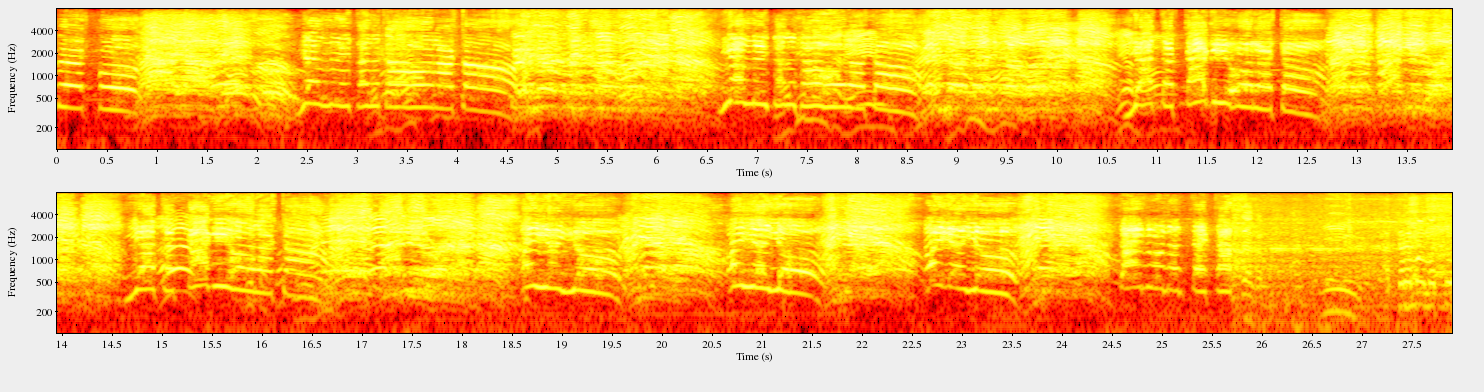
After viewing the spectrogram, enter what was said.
ಬೇಕು. ಎಲ್ಲಿ ತನಕ ಹೋರಾಟ? ಎಲ್ಲಿ ತನಕ ಹೋರಾಟ? ಯಾತಕ್ಕಾಗಿ ಹೋರಾಟ ಯಾತಕ್ಕಾಗಿ ಹೋರಾಟ ಅಯ್ಯಯ್ಯೋ ಅಯ್ಯಯ್ಯೋ ಅಯ್ಯಯ್ಯೋ ಈ ಅಕ್ರಮ ಮತ್ತು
